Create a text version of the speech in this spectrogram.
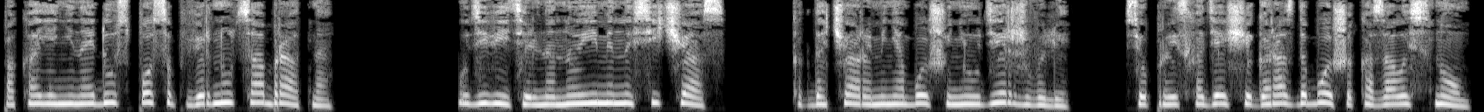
пока я не найду способ вернуться обратно. Удивительно, но именно сейчас, когда чары меня больше не удерживали, все происходящее гораздо больше казалось сном.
